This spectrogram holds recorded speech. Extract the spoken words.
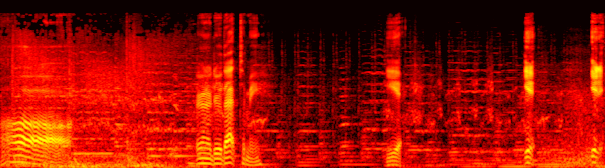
Oh. They're gonna do that to me. Yeah. Yeah. Get it.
